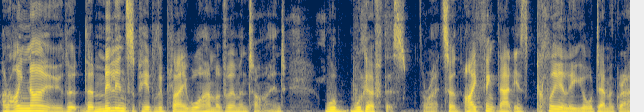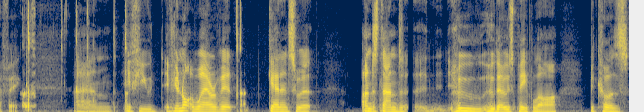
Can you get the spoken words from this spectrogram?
And I know that the millions of people who play Warhammer Vermintide will will go for this. All right, so I think that is clearly your demographic, and if you if you're not aware of it, get into it. Understand uh, who who those people are. Because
